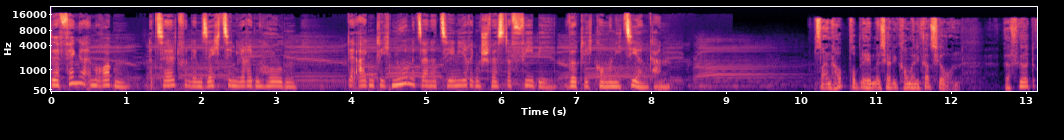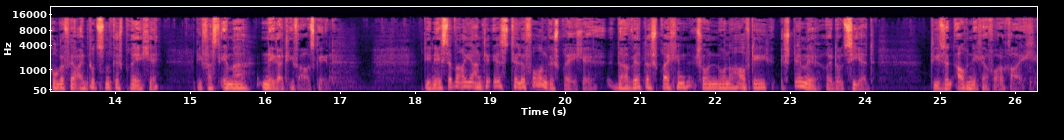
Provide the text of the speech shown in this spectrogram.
Der Fänger im Roggen erzählt von dem 16-jährigen Holden, der eigentlich nur mit seiner zehnjährigen Schwester Phoebe wirklich kommunizieren kann. Sein Hauptproblem ist ja die Kommunikation. Er führt ungefähr ein Dutzend Gespräche, die fast immer negativ ausgehen. Die nächste Variante ist Telefongespräche. Da wird das Sprechen schon nur noch auf die Stimme reduziert. Die sind auch nicht erfolgreich.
